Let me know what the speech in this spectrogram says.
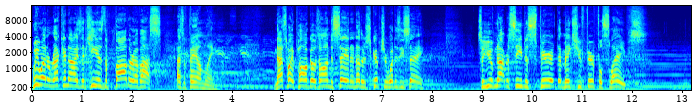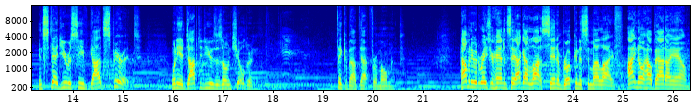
We want to recognize that He is the Father of us as a family. And that's why Paul goes on to say in another scripture, what does he say? So you have not received a spirit that makes you fearful slaves. Instead, you received God's spirit when He adopted you as His own children. Think about that for a moment. How many would raise your hand and say, I got a lot of sin and brokenness in my life? I know how bad I am.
